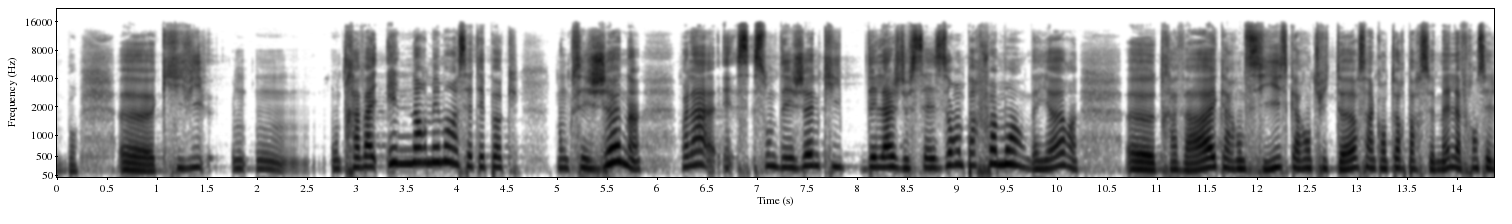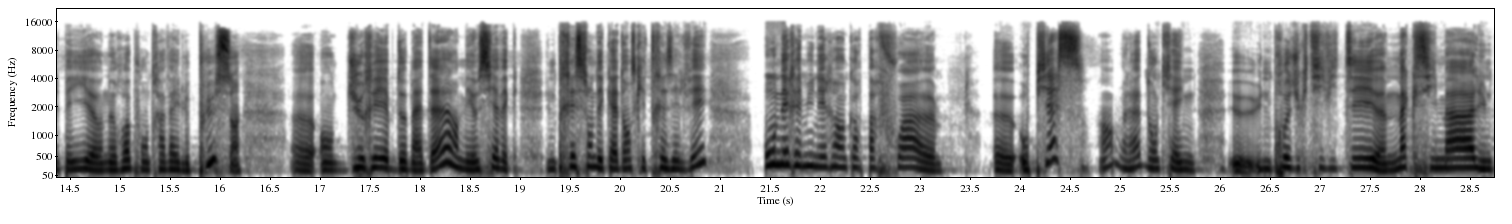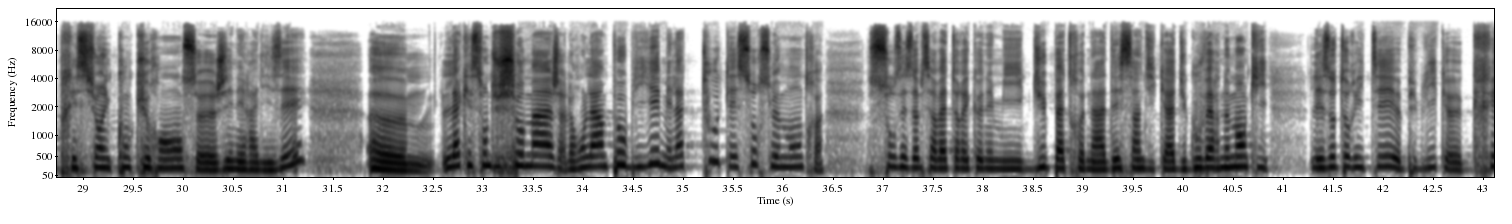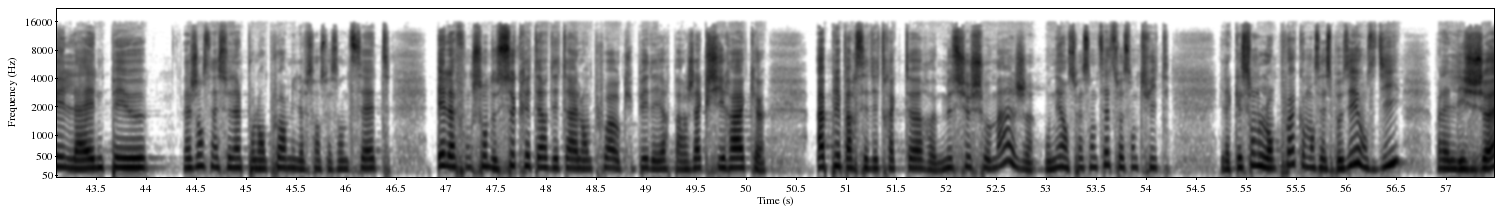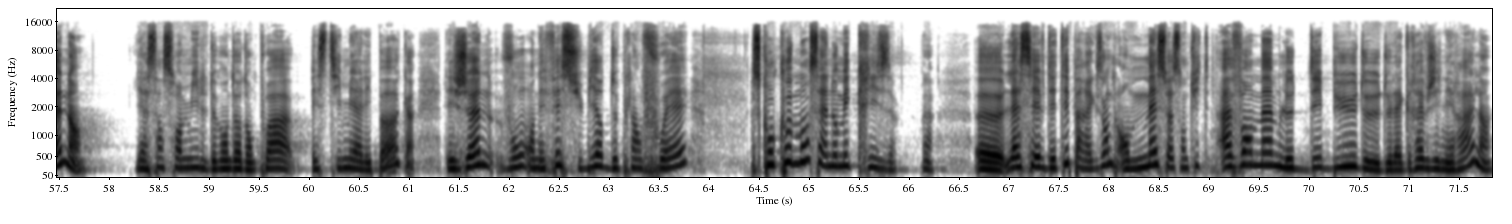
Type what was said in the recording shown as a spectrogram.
Euh, qui vivent on, travaille énormément à cette époque. Donc ces jeunes, voilà, sont des jeunes qui, dès l'âge de 16 ans, parfois moins d'ailleurs, travaillent 46, 48 heures, 50 heures par semaine. La France est le pays en Europe où on travaille le plus. Euh, en durée hebdomadaire, mais aussi avec une pression des cadences qui est très élevée. On est rémunéré encore parfois euh, euh, aux pièces. Hein, voilà, donc il y a une, productivité maximale, une pression, une concurrence généralisée. la question du chômage, alors on l'a un peu oublié, mais là toutes les sources le montrent, sources des observateurs économiques, du patronat, des syndicats, du gouvernement, qui les autorités publiques créent la NPE l'Agence nationale pour l'emploi en 1967 et la fonction de secrétaire d'État à l'emploi, occupée d'ailleurs par Jacques Chirac, appelé par ses détracteurs Monsieur Chômage. On est en 67-68. Et la question de l'emploi commence à se poser. On se dit, voilà, les jeunes, il y a 500 000 demandeurs d'emploi estimés à l'époque, les jeunes vont en effet subir de plein fouet ce qu'on commence à nommer crise. Euh, la CFDT, par exemple, en mai 68, avant même le début de la grève générale,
